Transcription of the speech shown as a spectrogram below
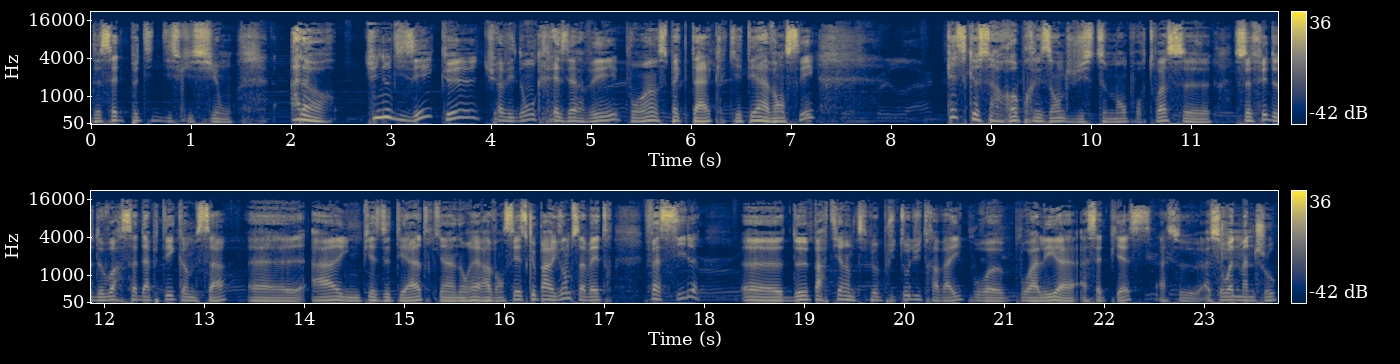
de cette petite discussion. Alors, tu nous disais que tu avais donc réservé pour un spectacle qui était avancé. Qu'est-ce que ça représente justement pour toi ce, ce fait de devoir s'adapter comme ça euh, à une pièce de théâtre qui a un horaire avancé? Est-ce que par exemple ça va être facile euh, de partir un petit peu plus tôt du travail pour euh, pour aller à, à cette pièce, à ce à ce one man show?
